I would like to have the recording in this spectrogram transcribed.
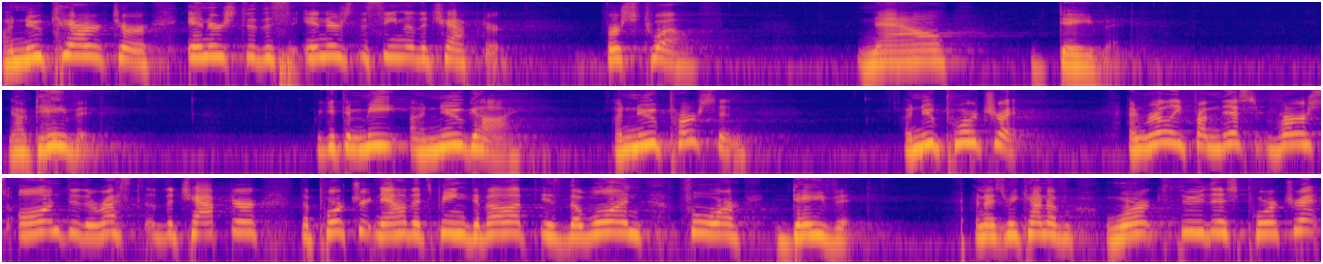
A new character enters, to this, enters the scene of the chapter. Verse 12. Now, David. Now, David, we get to meet a new guy, a new person, a new portrait. And really, from this verse on through the rest of the chapter, the portrait now that's being developed is the one for David. And as we kind of work through this portrait,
